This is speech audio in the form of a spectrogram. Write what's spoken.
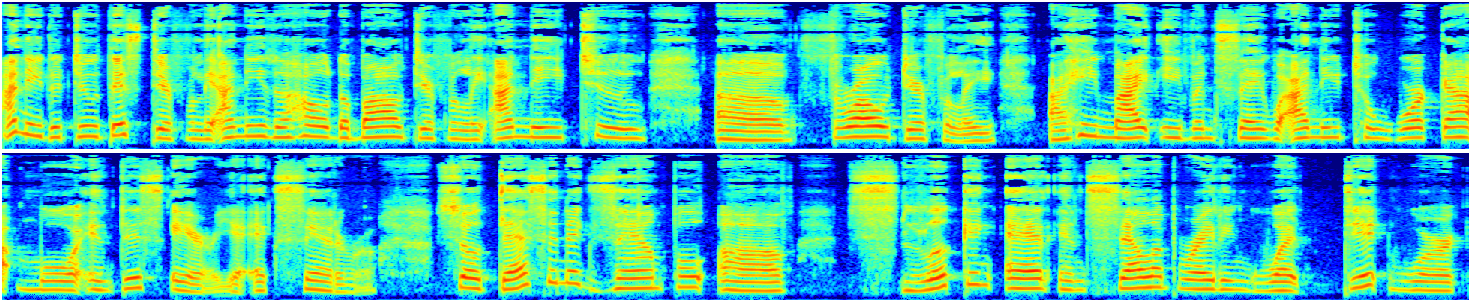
I need to do this differently. I need to hold the ball differently. I need to uh, throw differently. Uh, he might even say, well, I need to work out more in this area, etc. So that's an example of looking at and celebrating what did work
